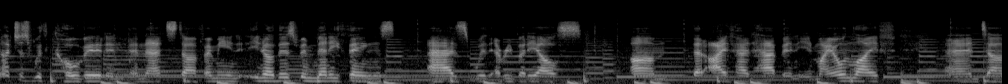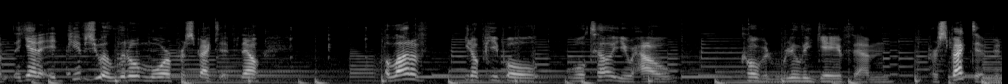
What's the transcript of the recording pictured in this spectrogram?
not just with COVID and, and that stuff. I mean, you know, there's been many things as with everybody else um, that I've had happen in my own life. And um, again, it gives you a little more perspective. Now, a lot of you know people will tell you how COVID really gave them perspective. It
